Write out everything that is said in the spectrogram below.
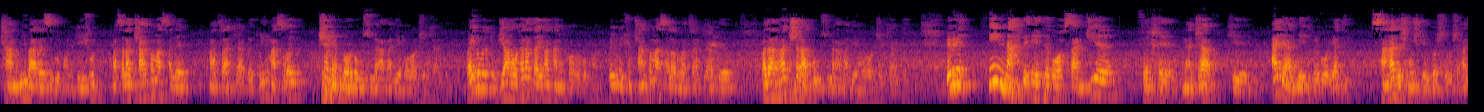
کمی بررسی بکنه که ایشون مثلا چند تا مسئله مطرح کرده. تو این مسائل چه مقدار به اصول عملی مراجعه کرده؟ و این رو بره تو جواهر هم دقیقا همین کار رو بکنه. ببینید ایشون چند تا مسئله رو مطرح کرده و در نهایت چقدر به اصول عملی مراجعه کرده. ببینید این نحوه اعتبار سنجی فقه نجف که اگر یک روایتی سندش مشکل داشته باشه از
